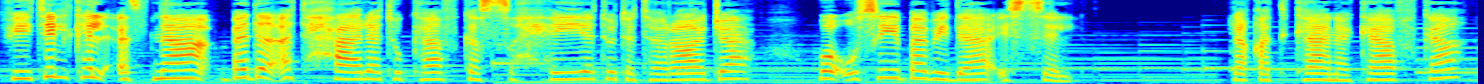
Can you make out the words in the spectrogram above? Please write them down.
في تلك الأثناء بدأت حالة كافكا الصحية تتراجع وأصيب بداء السل. لقد كان كافكا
